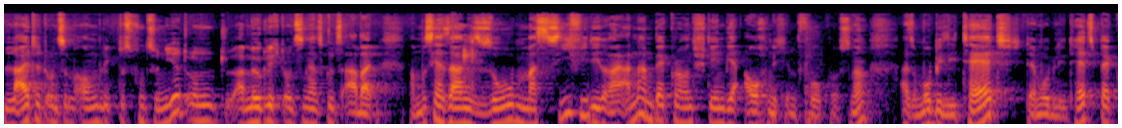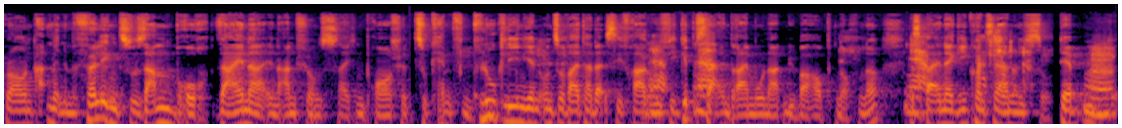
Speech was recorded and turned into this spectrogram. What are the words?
leitet uns im Augenblick, das funktioniert und ermöglicht uns ein ganz gutes Arbeiten. Man muss ja sagen, so massiv wie die drei anderen Backgrounds stehen wir auch nicht im Fokus. Ne? Also Mobilität, der Mobilitäts-Background hat mit einem völligen Zusammenbruch seiner, in Anführungszeichen, Branche zu kämpfen. Fluglinien und so weiter, da ist die Frage, ja. wie viel gibt es ja. da in drei Monaten überhaupt noch? Ne? Das ja. ist bei Energiekonzernen nicht so. Der hm.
